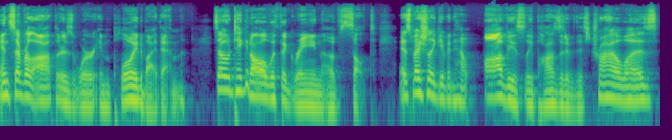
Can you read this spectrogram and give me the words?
and several authors were employed by them. So take it all with a grain of salt, especially given how obviously positive this trial was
